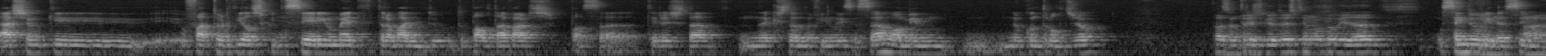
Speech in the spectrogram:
Acham que o fator de eles conhecerem o método de trabalho do, do Paulo Tavares possa ter ajudado na questão da finalização ou mesmo no controle de jogo? São três jogadores que têm uma qualidade. Sem dúvida, sim. Pá,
